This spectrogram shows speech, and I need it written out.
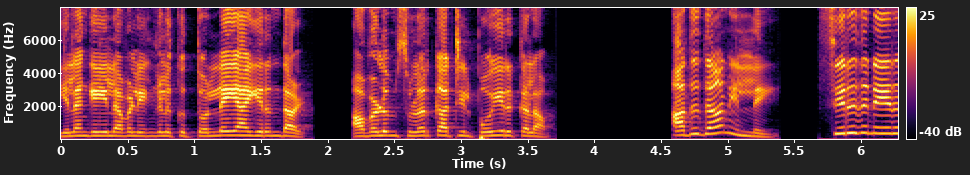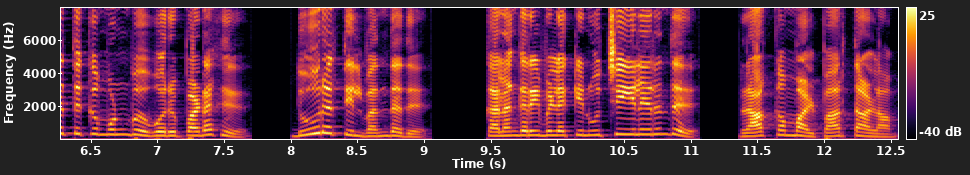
இலங்கையில் அவள் எங்களுக்கு தொல்லையாயிருந்தாள். அவளும் சுழற்காற்றில் போயிருக்கலாம். அதுதான் இல்லை. சிறிது நேரத்துக்கு முன்பு ஒரு படகு தூரத்தில் வந்தது. கலங்கரை விளக்கின் உச்சியிலிருந்து ராக்கம்மாள் பார்த்தாளாம்.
